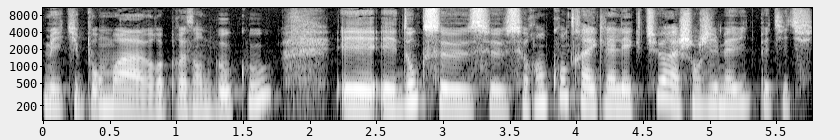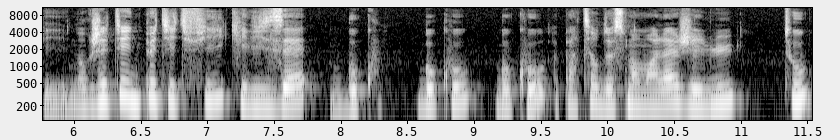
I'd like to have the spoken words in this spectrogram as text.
mais qui pour moi représente beaucoup. Et, donc ce, ce, rencontre avec la lecture a changé ma vie de petite fille. Donc j'étais une petite fille qui lisait beaucoup, beaucoup, beaucoup. À partir de ce moment-là, j'ai lu tout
